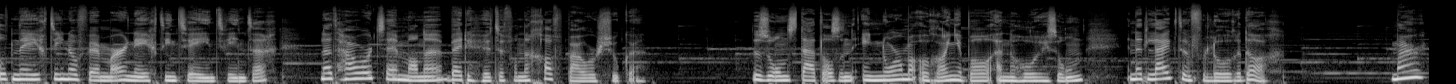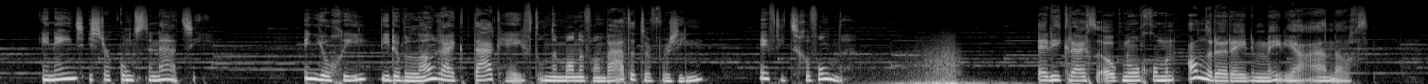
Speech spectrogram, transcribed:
Op 19 november 1922 laat Howard zijn mannen bij de hutten van de grafbouwers zoeken. De zon staat als een enorme oranje bal aan de horizon en het lijkt een verloren dag. Maar ineens is er consternatie. Een jochie die de belangrijke taak heeft om de mannen van water te voorzien, heeft iets gevonden. Eddie krijgt ook nog om een andere reden media-aandacht.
